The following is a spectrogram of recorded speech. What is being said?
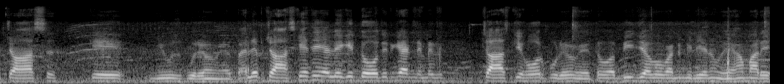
पचास के व्यूज़ पूरे हुए हैं। पहले पचास के थे, लेकिन दो तीन घंटे में पचास के और पूरे हुए तो अभी जब वन मिलियन हुए हैं, हमारे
